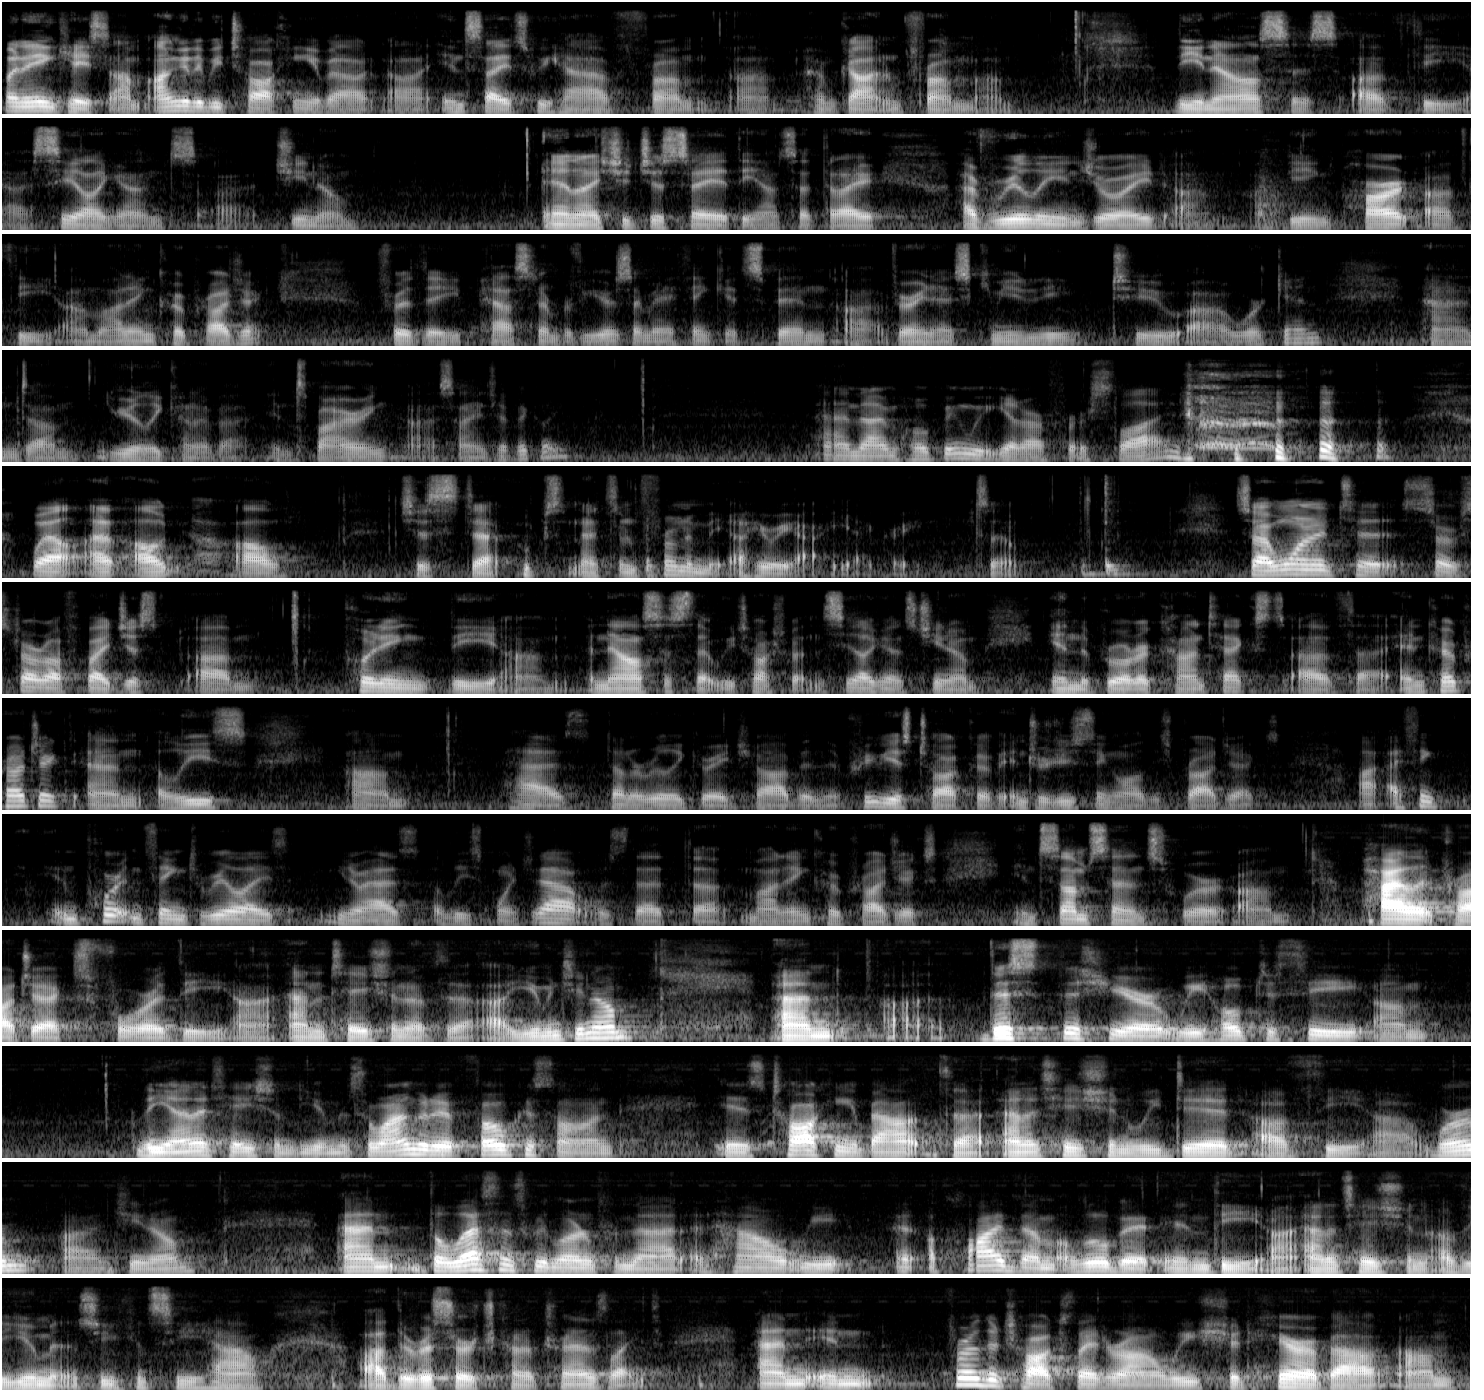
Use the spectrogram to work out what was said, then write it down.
Well, in any case, um, I'm going to be talking about uh, insights we have from, um, have gotten from um, the analysis of the uh, C. elegans uh, genome. And I should just say at the outset that I, I've really enjoyed um, uh, being part of the uh, ModENCODE project for the past number of years. I mean, I think it's been a very nice community to uh, work in and um, really kind of uh, inspiring uh, scientifically. And I'm hoping we get our first slide. well, I, will I'll just, uh, oops, that's in front of me. Oh, here we are. Yeah, great. So, so I wanted to sort of start off by just um, putting the um, analysis that we talked about in the C. elegans genome in the broader context of the ENCODE project. And Elise um, has done a really great job in the previous talk of introducing all these projects. Uh, I think important thing to realize, you know, as Elise pointed out, was that the ModENCODE projects, in some sense, were um, pilot projects for the uh, annotation of the uh, human genome. And uh, this, this year, we hope to see um, the annotation of the human. So what I'm going to focus on is talking about the annotation we did of the uh, worm uh, genome and the lessons we learned from that and how we applied them a little bit in the uh, annotation of the human. So you can see how uh, the research kind of translates. And in further talks later on, we should hear about um,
